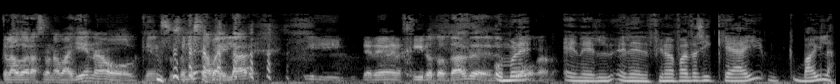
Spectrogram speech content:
Cloud ahora sea una ballena o que en sus sueños sea bailar y tener el giro total de, del Hombre, juego, claro. en, el, en el Final Fantasy que hay, baila.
